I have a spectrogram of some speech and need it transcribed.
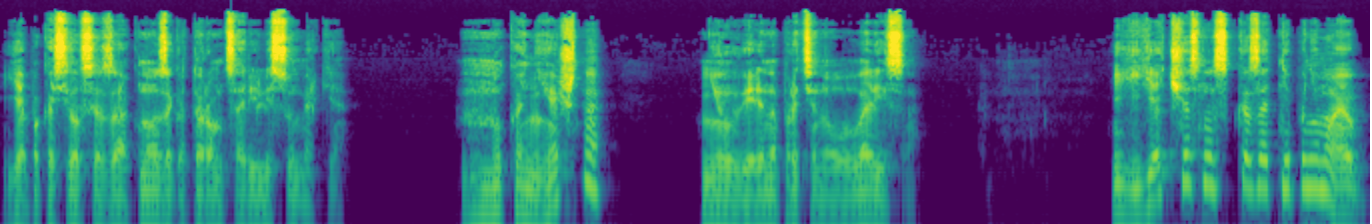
Я покосился за окно, за которым царили сумерки. «Ну, конечно», неуверенно протянула Лариса. «Я, честно сказать, не понимаю,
